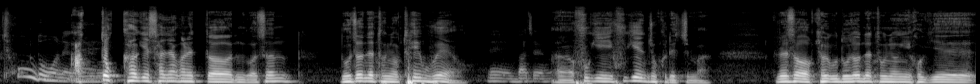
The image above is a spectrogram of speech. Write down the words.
총동원해 악독하게 사냥을 했던 것은 노 전 대통령 퇴임 후에요. 네, 맞아요. 어, 후기 후기에는 좀 그랬지만 그래서 결국 노 전 대통령이 거기에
